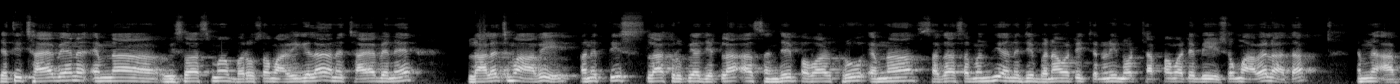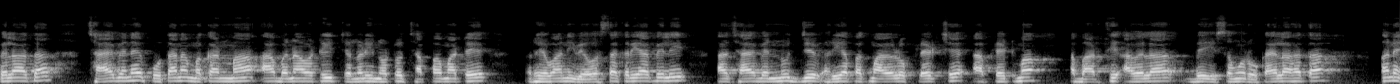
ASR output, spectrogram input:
જેથી છાયાબેન એમના વિશ્વાસમાં ભરોસામાં આવી ગયેલા અને છાયાબેને લાલચમાં આવી અને ત્રીસ લાખ રૂપિયા જેટલા આ સંજય પવાર થ્રુ એમના સગા સંબંધી અને જે બનાવટી ચરણી નોટ છાપવા માટે બે ઈસોમાં આવેલા હતા, એમને આપેલા હતા. છાયાબેને પોતાના મકાનમાં આ બનાવટી ચલણી નોટો છાપવા માટે રહેવાની વ્યવસ્થા કરી આપેલી. આ છાયાબેનનું જ હરિયાપાકમાં આવેલો ફ્લેટ છે, આ ફ્લેટમાં આ બહારથી આવેલા બે ઈસમો રોકાયેલા હતા અને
